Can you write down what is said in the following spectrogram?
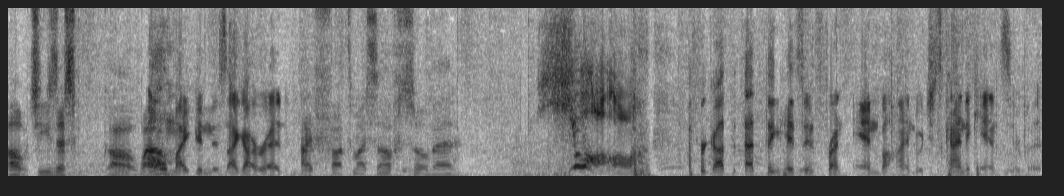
Oh Jesus! Oh wow! Oh my goodness, I got red. I fucked myself so bad. Yo! I forgot that that thing hits in front and behind, which is kind of cancer, but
